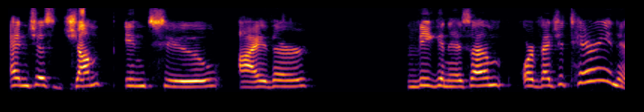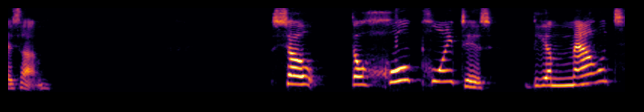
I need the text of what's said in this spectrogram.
and just jump into either veganism or vegetarianism. So the whole point is the amount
